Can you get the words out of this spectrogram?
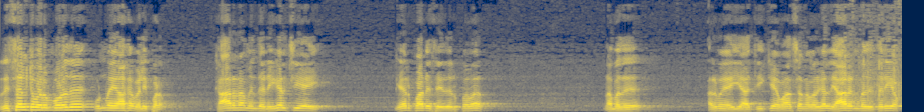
ரிசல்ட் வரும் பொழுது உண்மையாக வெளிப்படும். காரணம் இந்த நிகழ்ச்சியை ஏற்பாடு செய்திருப்பவர் நமது அருமை ஐயா ஜி கே வாசன் அவர்கள். யார் என்பது தெரியும்.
